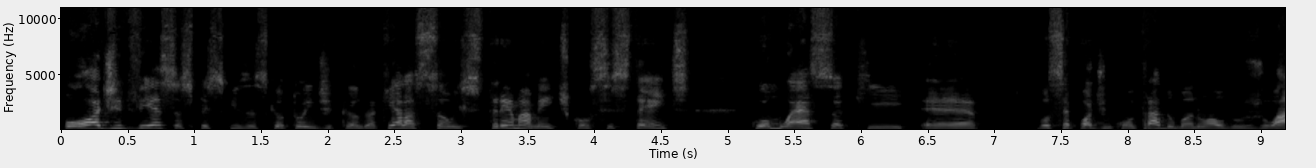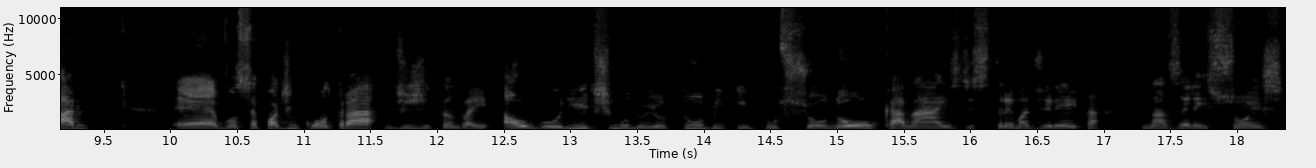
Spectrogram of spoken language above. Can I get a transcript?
pode ver essas pesquisas que eu estou indicando aqui, elas são extremamente consistentes, como essa que é, você pode encontrar do manual do usuário. É, você pode encontrar digitando aí: algoritmo do YouTube impulsionou canais de extrema direita nas eleições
